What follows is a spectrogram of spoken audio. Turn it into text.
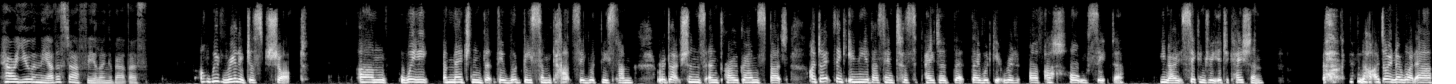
How are you and the other staff feeling about this? Oh, we're really just shocked. Um, we imagined that there would be some cuts, there would be some reductions in programs, but I don't think any of us anticipated that they would get rid of a whole sector. You know, secondary education no, I don't know what our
